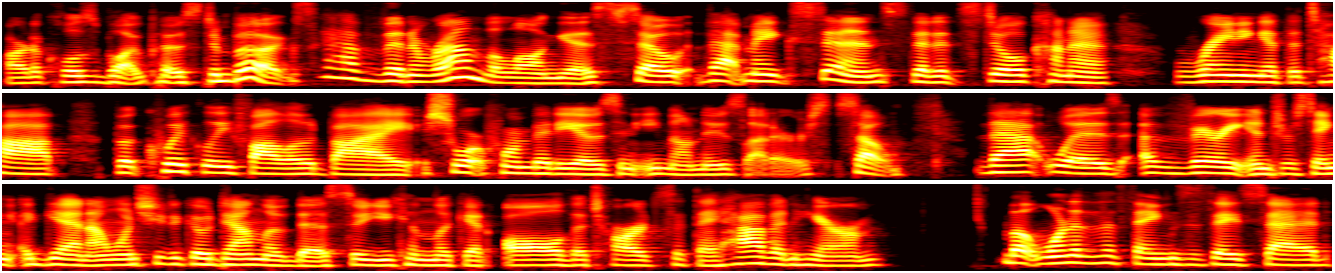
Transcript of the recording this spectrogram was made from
articles, blog posts, and books have been around the longest. So that makes sense that it's still kind of reigning at the top, but quickly followed by short form videos and email newsletters. So that was a very interesting. Again, I want you to go download this so you can look at all the charts that they have in here. But one of the things, as they said,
